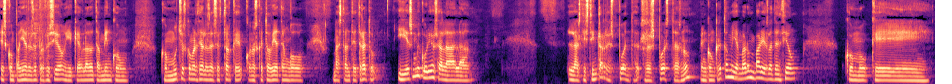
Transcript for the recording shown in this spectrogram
es compañeros de profesión y que he hablado también con, con muchos comerciales del sector que, con los que todavía tengo bastante trato. Y es muy curiosa la, la, las distintas respuestas, ¿no? En concreto me llamaron varias la atención, como que,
